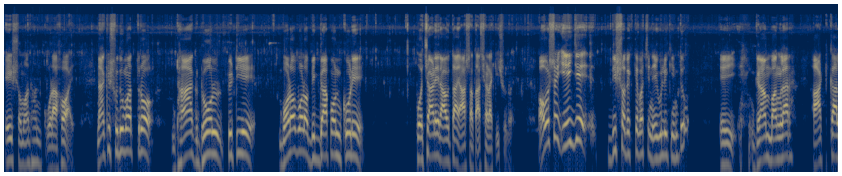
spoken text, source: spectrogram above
এই সমাধান করা হয়? নাকি শুধুমাত্র ঢাক ঢোল পিটিয়ে বড় বড় বিজ্ঞাপন করে প্রচারের আওতায় আসা তাছাড়া কিছু নয়? অবশ্যই এই যে দৃশ্য দেখতে পাচ্ছেন, এগুলি কিন্তু এই গ্রাম বাংলার আটকাল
